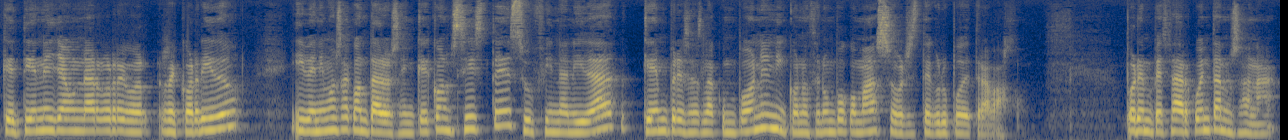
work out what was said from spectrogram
que tiene ya un largo recorrido y venimos a contaros en qué consiste, su finalidad, qué empresas la componen y conocer un poco más sobre este grupo de trabajo. Por empezar, cuéntanos, Ana,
